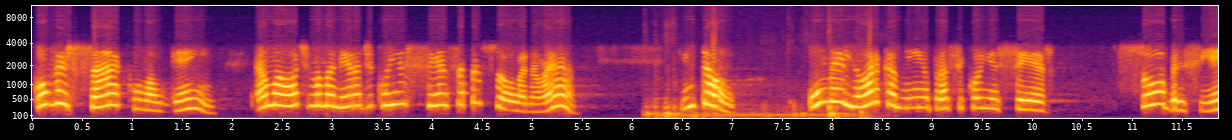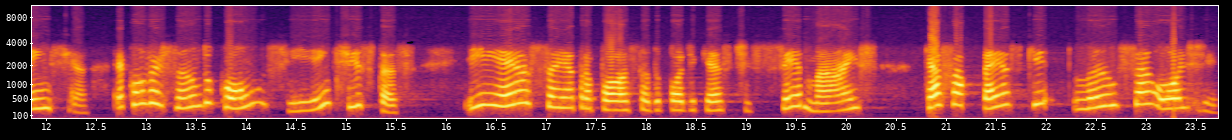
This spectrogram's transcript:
conversar com alguém é uma ótima maneira de conhecer essa pessoa, não é? Então, o melhor caminho para se conhecer sobre ciência é conversando com cientistas. E essa é a proposta do podcast C, que a FAPESC lança hoje.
